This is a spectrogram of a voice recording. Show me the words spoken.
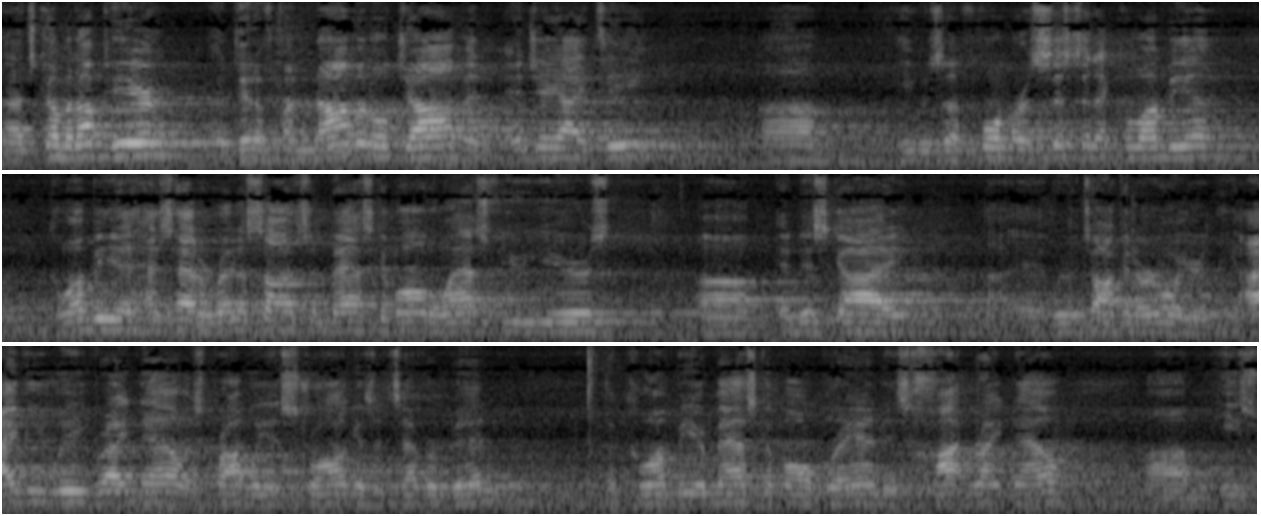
that's coming up here did a phenomenal job at NJIT. Um, he was a former assistant at Columbia. Columbia has had a renaissance in basketball the last few years. Um, and this guy, uh, we were talking earlier, the Ivy League right now is probably as strong as it's ever been. The Columbia basketball brand is hot right now. Um, he's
